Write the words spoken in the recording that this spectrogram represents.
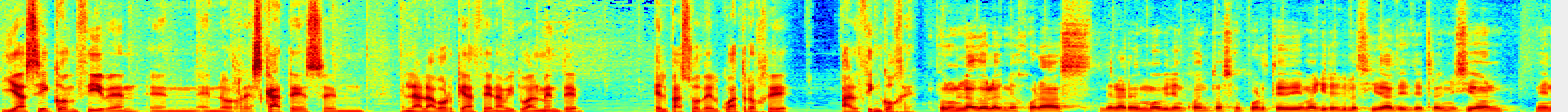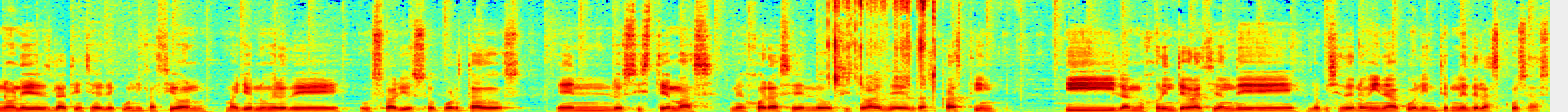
Y así conciben en, en los rescates, en, en la labor que hacen habitualmente, el paso del 4G al 5G. Por un lado, las mejoras de la red móvil en cuanto a soporte de mayores velocidades de transmisión, menores latencias de comunicación, mayor número de usuarios soportados en los sistemas, mejoras en los sistemas de broadcasting y la mejor integración de lo que se denomina como el Internet de las Cosas.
